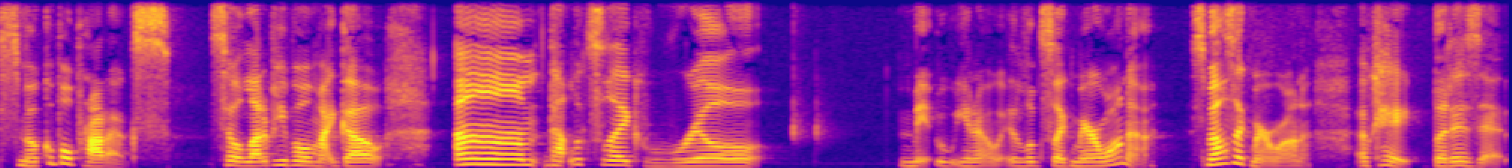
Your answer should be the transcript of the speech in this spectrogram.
smokable products. So a lot of people might go, um, that looks like real, you know, it looks like marijuana, smells like marijuana. Okay, but is it?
